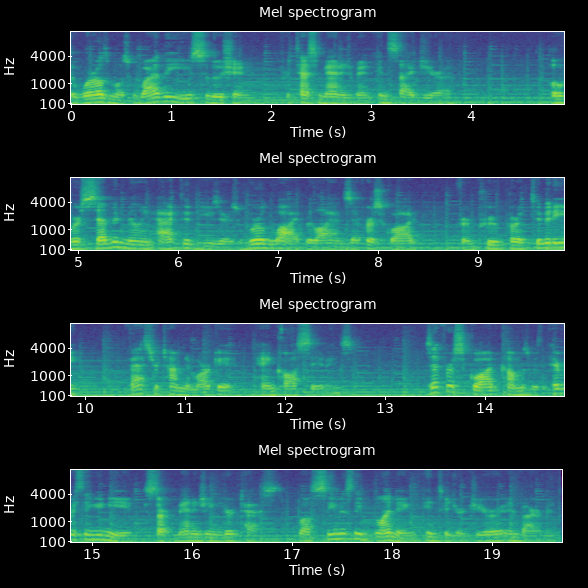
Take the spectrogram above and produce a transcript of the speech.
the world's most widely used solution for test management inside Jira. Over 7 million active users worldwide rely on Zephyr Squad for improved productivity, faster time to market, and cost savings. Zephyr Squad comes with everything you need to start managing your tests while seamlessly blending into your Jira environment.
